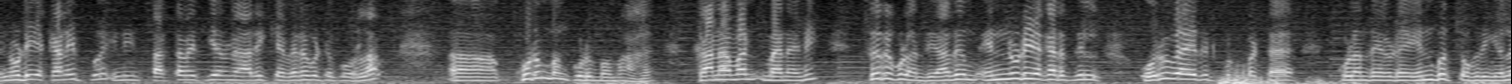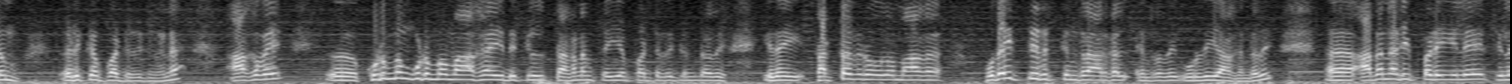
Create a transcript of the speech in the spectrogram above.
என்னுடைய கணிப்பு இனி சட்டவைத்தியருடைய அறிக்கை விரைவிட்டு கூறலாம். குடும்பம் குடும்பமாக கணவன் மனைவி சிறு குழந்தை அதுவும் என்னுடைய கருத்தில் ஒரு வயதிற்குட்பட்ட குழந்தைகளுடைய எண்பு தொகுதிகளும் எடுக்கப்பட்டிருக்கின்றன. ஆகவே குடும்பம் குடும்பமாக இதுக்கு தகனம் செய்யப்பட்டிருக்கின்றது. இதை சட்டவிரோதமாக புதைத்திருக்கின்றார்கள் என்றது உறுதியாகின்றது. அதன் அடிப்படையிலே சில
